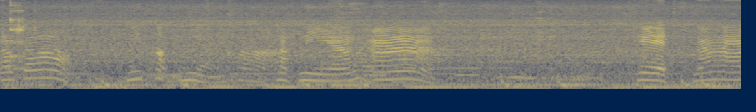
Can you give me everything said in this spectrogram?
แล้วก็มีผักเหนียงค่ะ ผักเหนียง อ่าเผ็ดนะคะ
